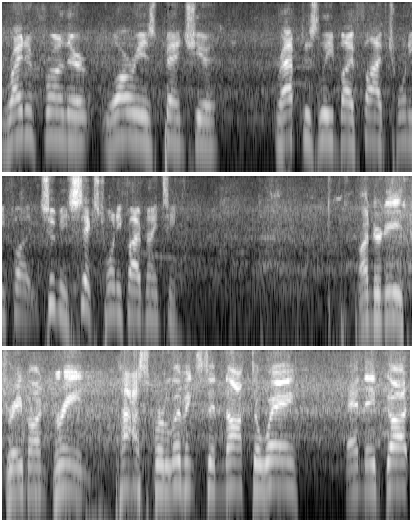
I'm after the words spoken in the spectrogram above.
right in front of their Warriors bench here. Raptors lead by five, 25. Excuse me, six, 25-19. Underneath, Draymond Green. Pass for Livingston knocked away. And they've got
